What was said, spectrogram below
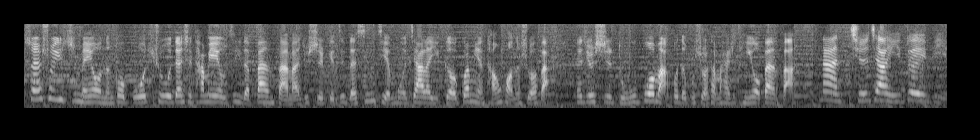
虽然说一直没有能够播出，但是他们也有自己的办法嘛，就是给自己的新节目加了一个冠冕堂皇的说法，那就是独播嘛。不得不说，他们还是挺有办法。那其实这样一对比，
